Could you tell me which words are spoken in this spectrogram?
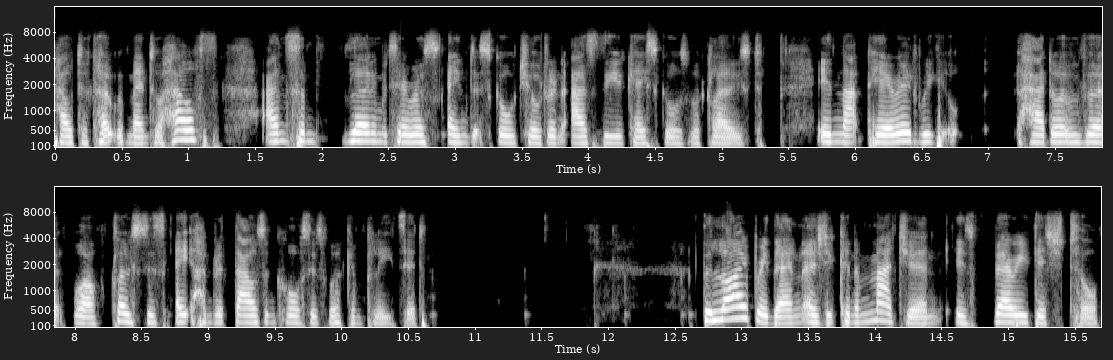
how to cope with mental health, and some learning materials aimed at school children as the UK schools were closed. In that period, we had over, well, close to 800,000 courses were completed. The library then, as you can imagine, is very digital.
